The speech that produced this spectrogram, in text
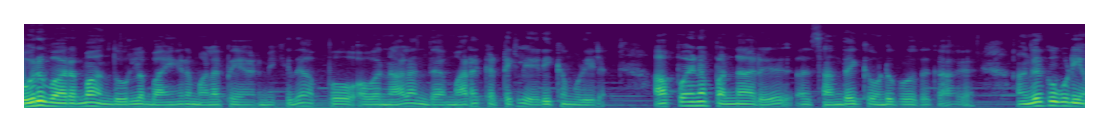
ஒரு வாரமாக அந்த ஊரில் பயங்கர மழை பெய்ய ஆரம்பிக்குது. அப்போது அவரால் அந்த மரக்கட்டைகளை எரிக்க முடியல. அப்போ என்ன பண்ணார்? அது சந்தைக்கு கொண்டு போகிறதுக்காக அங்கே இருக்கக்கூடிய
